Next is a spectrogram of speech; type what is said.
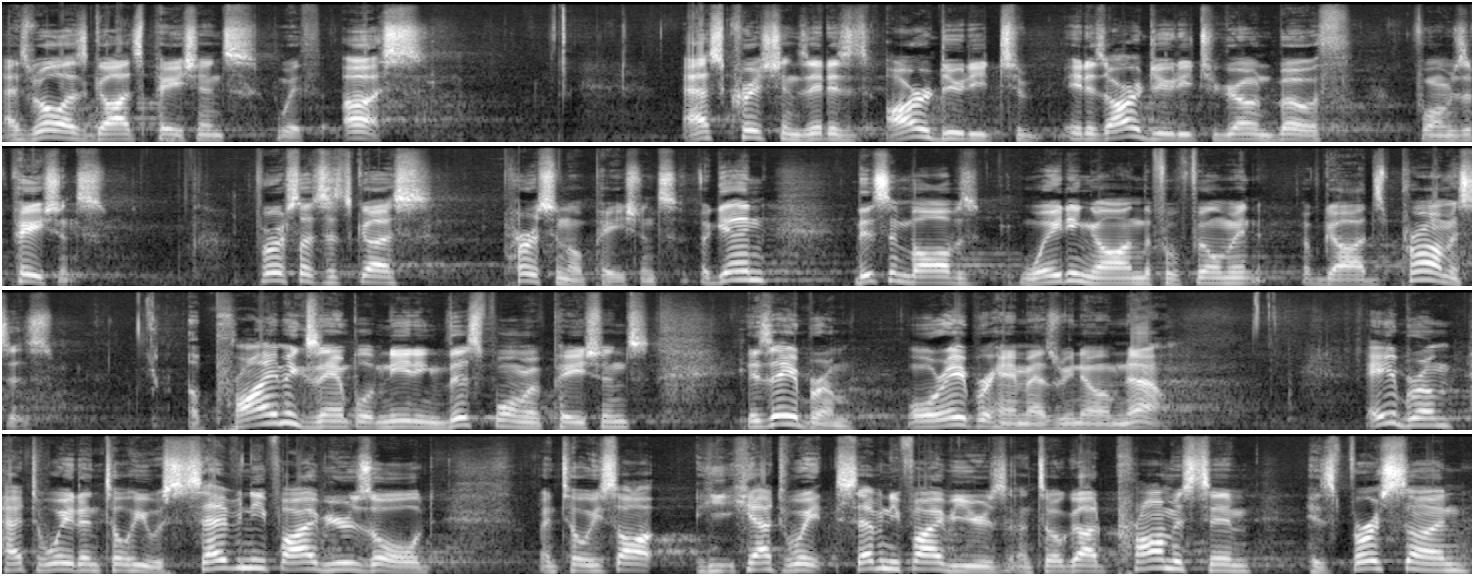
as well as God's patience with us. As Christians, it is our duty to, it is our duty to grow in both forms of patience. First, let's discuss personal patience. Again, this involves waiting on the fulfillment of God's promises. A prime example of needing this form of patience is Abram, or Abraham as we know him now. Abram had to wait until he was 75 years old until he saw he had to wait 75 years until God promised him his first son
